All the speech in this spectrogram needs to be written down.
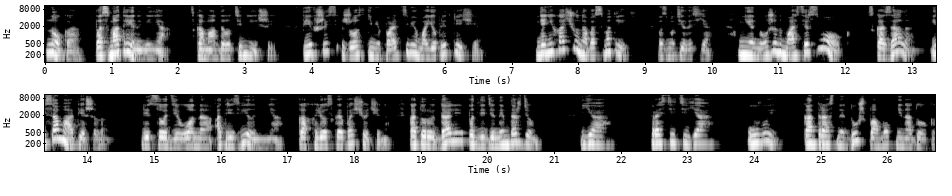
«Ну-ка, посмотри на меня!» – скомандовал темнейший, впившись жесткими пальцами в мое предплечье. «Я не хочу на вас смотреть», – возмутилась я. «Мне нужен мастер Смоук», – сказала и сама опешила. Лицо Диона отрезвило меня, как хлесткая пощечина, которую дали под ледяным дождем. Я... Простите, я... Увы, контрастный душ помог ненадолго.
